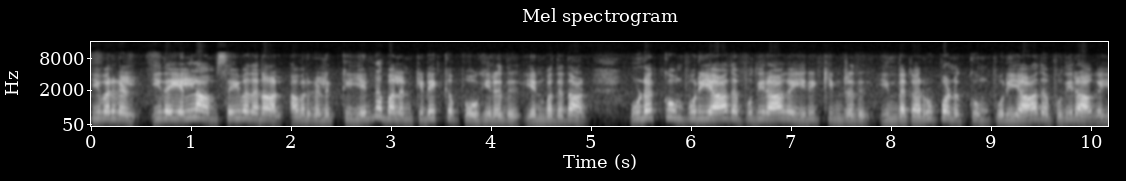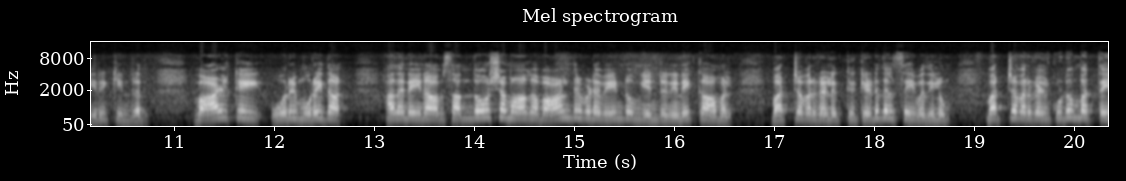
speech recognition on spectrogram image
இவர்கள் இதையெல்லாம் செய்வதனால் அவர்களுக்கு என்ன பலன் கிடைக்கப் போகிறது என்பதுதான் உனக்கும் புரியாத புதிராக இருக்கின்றது. இந்த கருப்பனுக்கும் புரியாத புதிராக இருக்கின்றது. வாழ்க்கை ஒரு முறைதான். அதனை நாம் சந்தோஷமாக வாழ்ந்துவிட வேண்டும் என்று நினைக்காமல் மற்றவர்களுக்கு கெடுதல் செய்வதிலும் மற்றவர்கள் குடும்பத்தை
